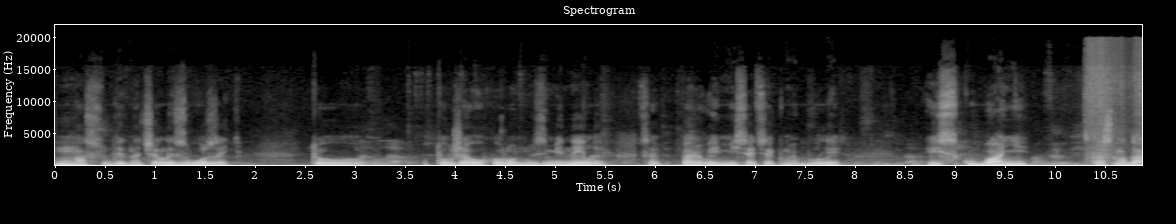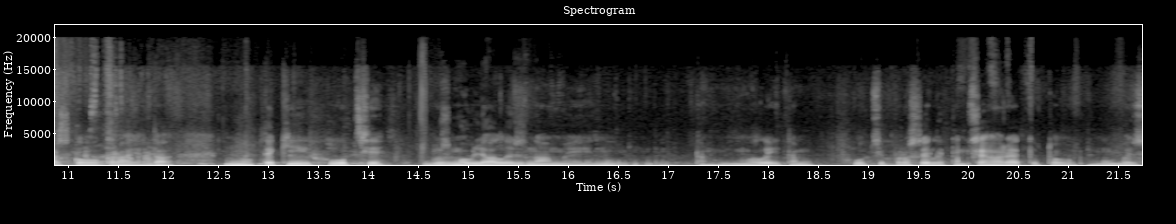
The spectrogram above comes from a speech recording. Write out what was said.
ну, нас сюди почали звозити, то, то вже охорону змінили. Це перший місяць, як ми були із Кубані, з Краснодарського краю. Да. Ну, такі хлопці розмовляли з нами, ну, там, могли там хлопці просили там цигарету, то ну, без,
